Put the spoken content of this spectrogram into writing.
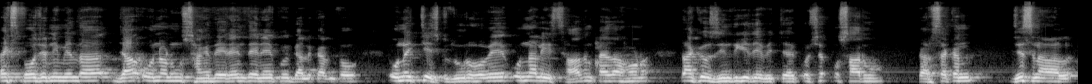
ਐਕਸਪੋਜ਼ਰ ਨਹੀਂ ਮਿਲਦਾ ਜਾਂ ਉਹਨਾਂ ਨੂੰ ਸੰਗਦੇ ਰਹਿੰਦੇ ਨੇ ਕੋਈ ਗੱਲ ਕਰਨ ਤੋਂ। ਉਹਨਾਂ ਦੀ ਝਿਜਕ ਦੂਰ ਹੋਵੇ, ਉਹਨਾਂ ਲਈ ਸਾਧਨ ਪੈਦਾ ਹੋਣ ਤਾਂ ਕਿ ਉਹ ਜ਼ਿੰਦਗੀ ਦੇ ਵਿੱਚ ਕੁਝ ਉਸਾਰੂ ਕਰ ਸਕਣ, ਜਿਸ ਨਾਲ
